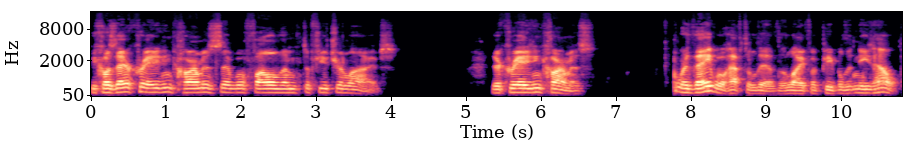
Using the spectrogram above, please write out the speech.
because they're creating karmas that will follow them to future lives. They're creating karmas where they will have to live the life of people that need help.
